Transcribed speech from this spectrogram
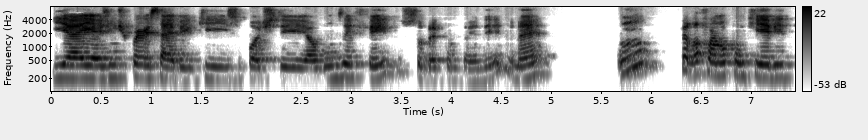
e aí a gente percebe que isso pode ter alguns efeitos sobre a campanha dele, né? Um, pela forma com que ele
